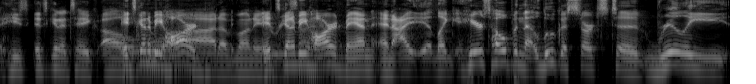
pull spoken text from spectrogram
he's it's gonna take a it's gonna be hard. lot of money. to It's gonna be him. hard, man. And I it- like here's hoping that Luka starts to really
